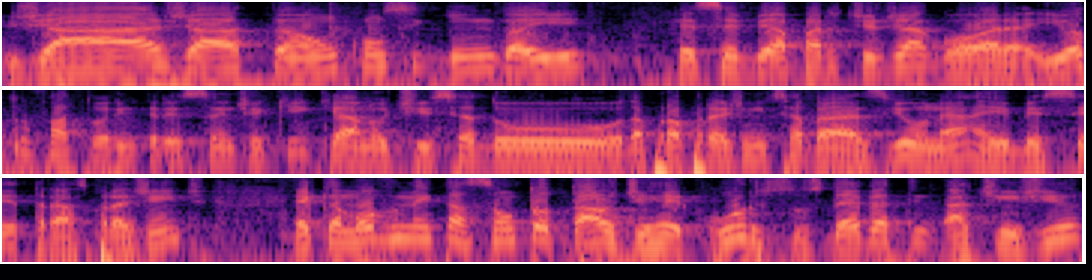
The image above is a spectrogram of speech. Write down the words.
já já estão conseguindo aí receber a partir de agora. E outro fator interessante aqui, que é a notícia do, da própria Agência Brasil, né? A EBC traz pra gente, é que a movimentação total de recursos deve ati- atingir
